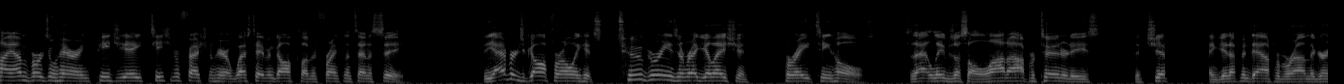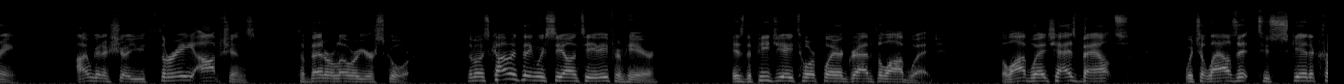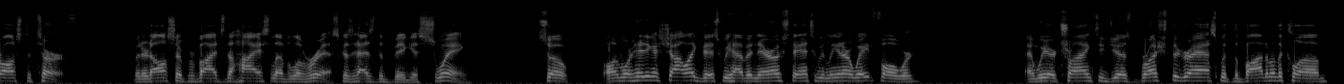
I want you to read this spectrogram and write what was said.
Hi, I'm Virgil Herring, PGA teaching professional here at Westhaven Golf Club in Franklin, Tennessee. The average golfer only hits two greens in regulation per 18 holes, so that leaves us a lot of opportunities to chip and get up and down from around the green. I'm going to show you three options to better lower your score. The most common thing we see on TV from here is the PGA Tour player grabs the lob wedge. The lob wedge has bounce, which allows it to skid across the turf but it also provides the highest level of risk because it has the biggest swing. So when we're hitting a shot like this, we have a narrow stance and we lean our weight forward, and we are trying to just brush the grass with the bottom of the club,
